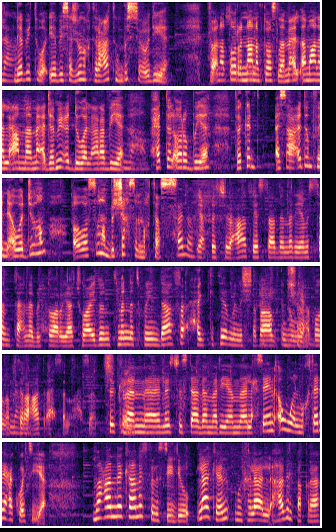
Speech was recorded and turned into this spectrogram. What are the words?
نعم. يبي يسجلون اختراعاتهم بالسعودية. فأنا طور إن أنا متواصلة مع الأمانة العامة مع جميع الدول العربية نعم. وحتى الأوروبية فكنت أساعدهم في إني أوجههم أوصلهم بالشخص المختص حلو يعطيك العافية أستاذة مريم استمتعنا بالحوار وياك وايد ونتمنى تكونين دافع حق كثير من الشباب إنهم شاء الله. يعطون نعم. اختراعات أحسن وأحسن شكرا لك أستاذة مريم الحسين أول مخترعة كويتية معنا كانت في الاستديو لكن من خلال هذه الفقرة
